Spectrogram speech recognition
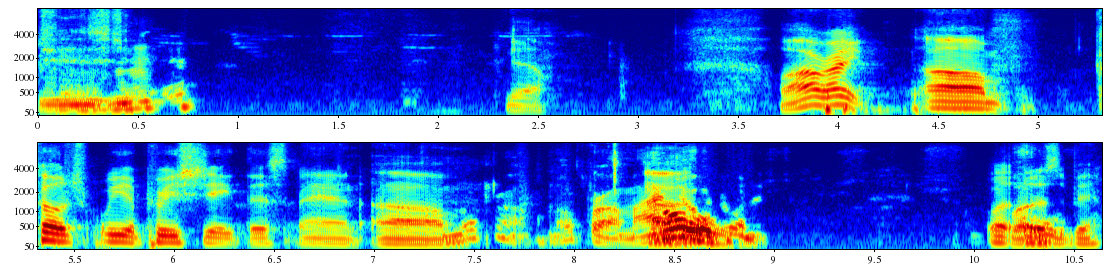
Mhm. Well, all right, um, Coach. We appreciate this, man. Um, No problem. No problem. I Oh. Enjoy it. what, what Whoa. has it been?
